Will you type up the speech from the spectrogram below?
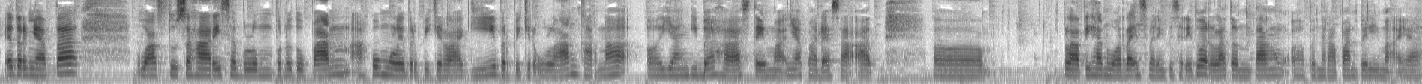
eh ternyata waktu sehari sebelum penutupan aku mulai berpikir lagi berpikir ulang karena uh, yang dibahas temanya pada saat uh, pelatihan Warda Inspiring Teacher itu adalah tentang uh, penerapan P5 ya.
